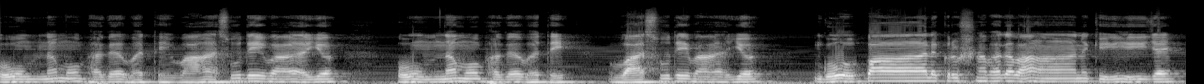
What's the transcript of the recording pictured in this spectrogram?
ओम नमो भगवते वासुदेवाय। ओम नमो भगवते वासुदेवाय। गोपाल कृष्ण भगवान की जय।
